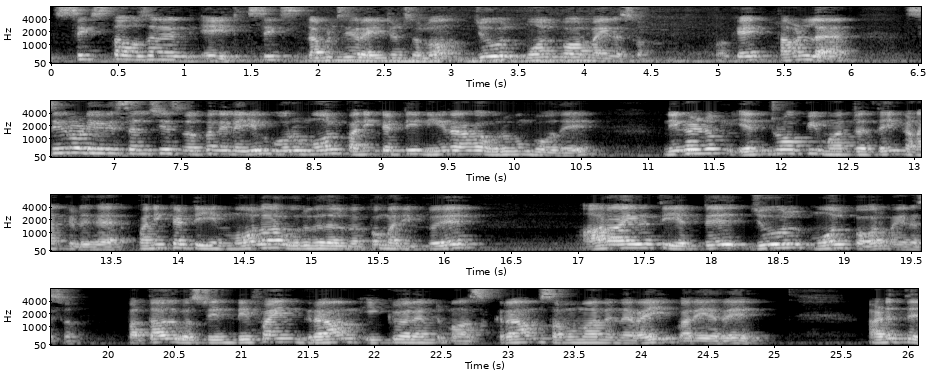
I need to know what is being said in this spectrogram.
6008, 6008 ன்னு Joule mole power minus 1. Okay தமிழ்ல 0 degree Celsius வெப்பநிலையில் ஒரு மோல் பனிக்கட்டி நீராக உருகும் போது நிகழும் என்ட்ரோபி மாற்றத்தை கணக்கிடுக பனிக்கட்டியின் மோலார் உருகுதல் வெப்ப மதிப்பு ஆறாயிரத்தி எட்டு joule mole power minus one பத்தாவது question define gram equivalent mass gram சமமான நிறை வரையறு. அடுத்து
